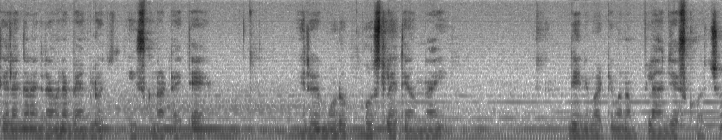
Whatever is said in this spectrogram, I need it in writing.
తెలంగాణ గ్రామీణ బ్యాంకులో తీసుకున్నట్టయితే ఇరవై మూడు పోస్టులు అయితే ఉన్నాయి. దీన్ని బట్టి మనం ప్లాన్ చేసుకోవచ్చు.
